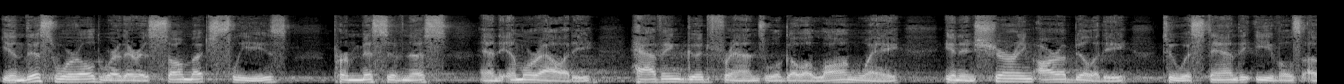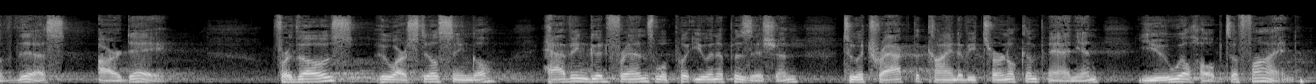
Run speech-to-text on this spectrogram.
In this world where there is so much sleaze, permissiveness, and immorality, having good friends will go a long way in ensuring our ability to withstand the evils of this, our day. For those who are still single, having good friends will put you in a position to attract the kind of eternal companion you will hope to find.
